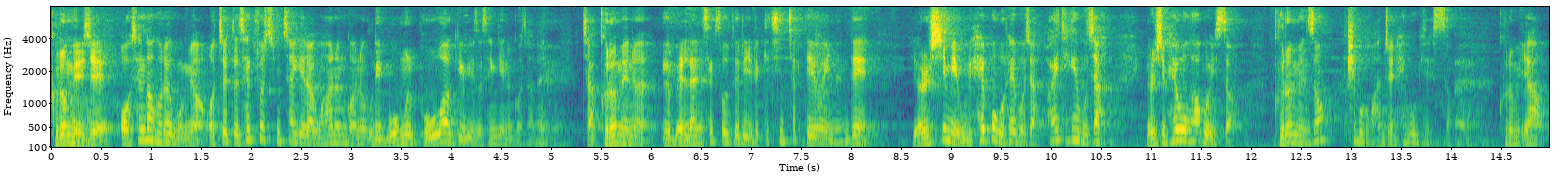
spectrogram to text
그러면 이제 어, 생각을 해보면 어쨌든 색소 침착이라고 하는 거는 우리 몸을 보호하기 위해서 생기는 거잖아요. 네. 자 그러면은 이 멜라닌 색소들이 이렇게 침착되어 있는데 열심히 우리 회복을 해보자 화이팅 해보자 열심히 회복하고 있어 그러면서 피부가 완전히 회복이 됐어. 네. 그러면 야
